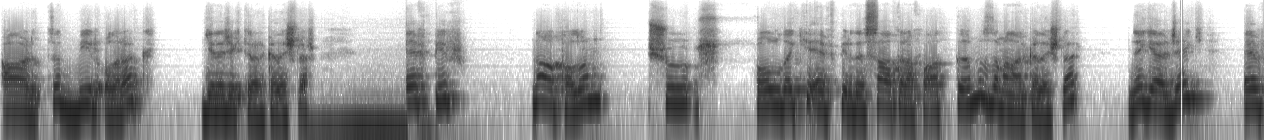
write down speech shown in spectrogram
artı 1 olarak gelecektir arkadaşlar. f1 ne yapalım? Şu soldaki f1'de sağ tarafa attığımız zaman arkadaşlar ne gelecek? F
